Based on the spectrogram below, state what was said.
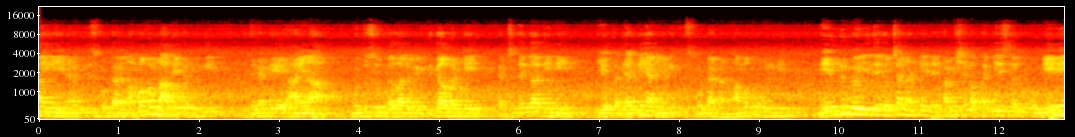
దీన్ని వెనక్కి తీసుకుంటారని నమ్మకం నాకైతే ఉంది. ఎందుకంటే ఆయన ముందు చూపు వ్యక్తి కాబట్టి ఖచ్చితంగా దీన్ని ఈ యొక్క నిర్ణయాన్ని వెనక్కి తీసుకుంటానని నమ్మకం ఉంది. నేను ఎందుకు ఇది వచ్చానంటే నేను కమిషన్గా పనిచేసినప్పుడు నేనే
